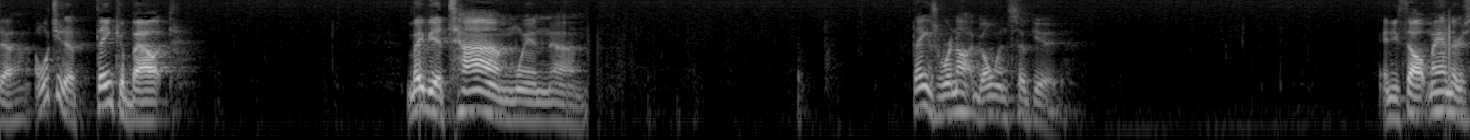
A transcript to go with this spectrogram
uh, I want you to think about maybe a time when um, things were not going so good. And you thought, man, there's,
